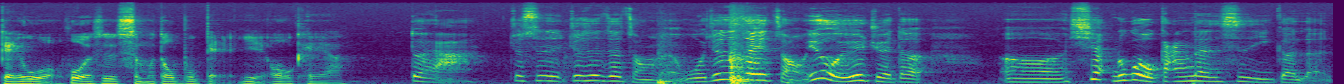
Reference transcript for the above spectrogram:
给我，或者是什么都不给也 OK 啊。对啊，就是就是这种人，我就是这一种，因为我就觉得，呃，像如果我刚认识一个人，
